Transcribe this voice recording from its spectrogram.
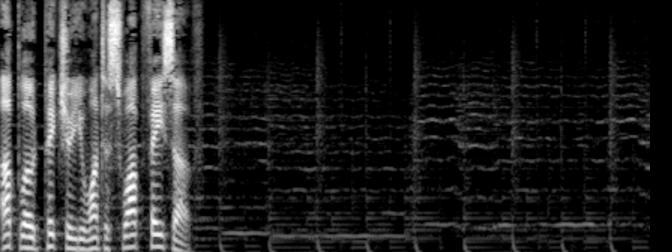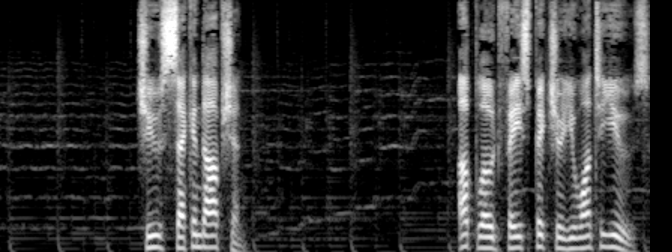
Upload picture you want to swap face of. Choose second option. Upload face picture you want to use.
